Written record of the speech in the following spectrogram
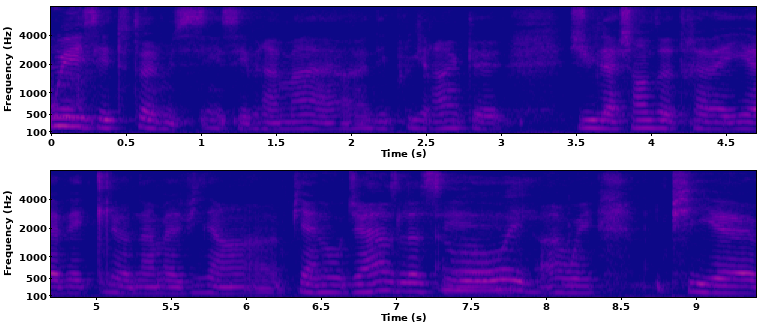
oui, c'est tout un musicien. C'est vraiment un des plus grands que j'ai eu la chance de travailler avec là, dans ma vie en piano jazz. Là, c'est, Ah oui. Ah oui. Puis euh,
